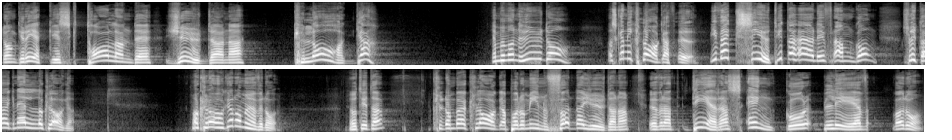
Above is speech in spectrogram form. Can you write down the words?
de grekisktalande judarna klaga. Ja men vad nu då? Vad ska ni klaga för? Vi växer ju, titta här det är framgång. Sluta gnäll och klaga. Vad klagar de över då? Jo titta, de börjar klaga på de infödda judarna över att deras änkor blev, vadå?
